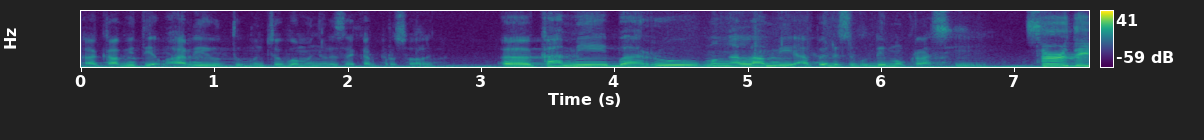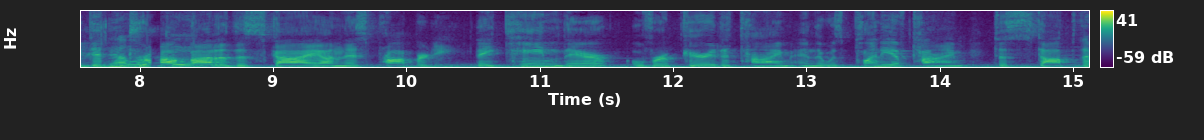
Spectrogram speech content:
Eh, Kami tiap hari untuk mencoba menyelesaikan persoalan. Eh, kami baru mengalami apa yang disebut demokrasi. Sir, they didn't drop out of the sky on this property. They came there over a period of time, and there was plenty of time to stop the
